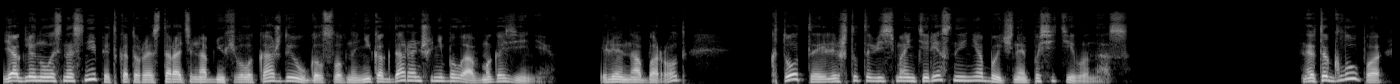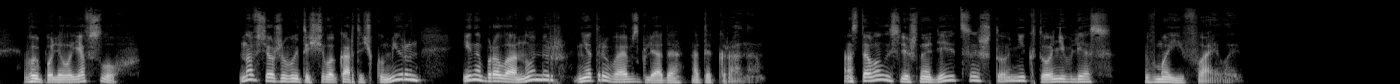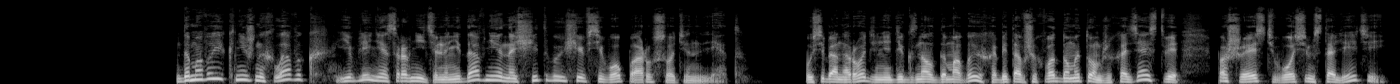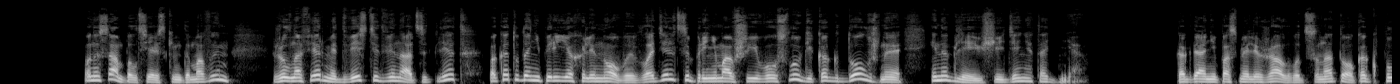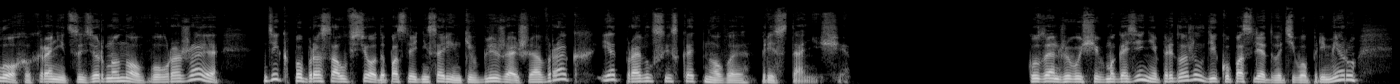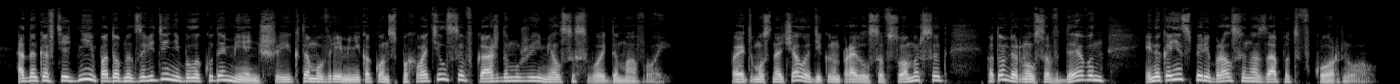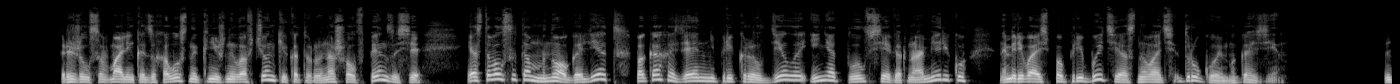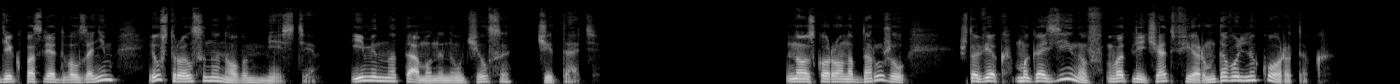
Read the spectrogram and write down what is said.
Я оглянулась на Сниппет, которая старательно обнюхивала каждый угол, словно никогда раньше не была в магазине. Или наоборот, кто-то или что-то весьма интересное и необычное посетило нас. «Это глупо», — выпалила я вслух. Но все же вытащила карточку Мирон и набрала номер, не отрывая взгляда от экрана. Оставалось лишь надеяться, что никто не влез в мои файлы. Домовые книжных лавок — явление сравнительно недавнее, насчитывающее всего пару сотен лет. У себя на родине Дик знал домовых, обитавших в одном и том же хозяйстве, по шесть-восемь столетий. Он и сам был сельским домовым, жил на ферме 212 лет, пока туда не переехали новые владельцы, принимавшие его услуги как должное и наглеющие день ото дня. Когда они посмели жаловаться на то, как плохо хранится зерно нового урожая, Дик побросал все до последней соринки в ближайший овраг и отправился искать новое пристанище. Кузен, живущий в магазине, предложил Дику последовать его примеру, Однако в те дни подобных заведений было куда меньше, и к тому времени, как он спохватился, в каждом уже имелся свой домовой. Поэтому сначала Дик направился в Сомерсет, потом вернулся в Девон и, наконец, перебрался на запад в Корнуолл. Прижился в маленькой захолустной книжной ловчонке, которую нашел в Пензасе, и оставался там много лет, пока хозяин не прикрыл дело и не отплыл в Северную Америку, намереваясь по прибытии основать другой магазин. Дик последовал за ним и устроился на новом месте. Именно там он и научился читать. Но скоро он обнаружил, что век магазинов, в отличие от ферм, довольно короток.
